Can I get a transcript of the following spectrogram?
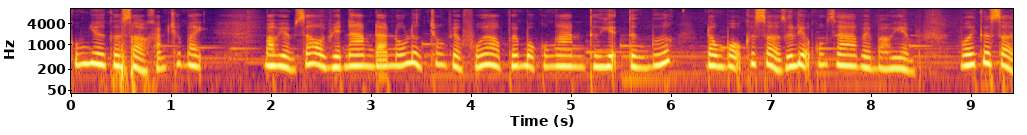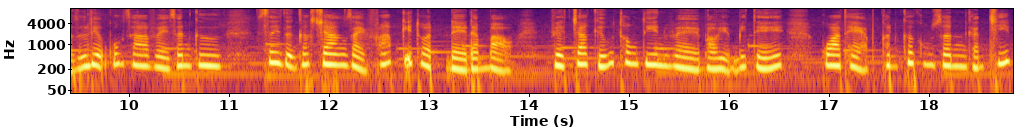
cũng như cơ sở khám chữa bệnh. Bảo hiểm xã hội Việt Nam đã nỗ lực trong việc phối hợp với Bộ Công an thực hiện từng bước đồng bộ cơ sở dữ liệu quốc gia về bảo hiểm với cơ sở dữ liệu quốc gia về dân cư, xây dựng các trang giải pháp kỹ thuật để đảm bảo việc tra cứu thông tin về bảo hiểm y tế qua thẻ căn cước công dân gắn chip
